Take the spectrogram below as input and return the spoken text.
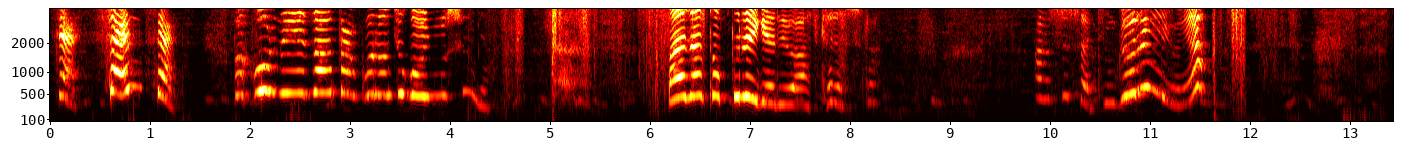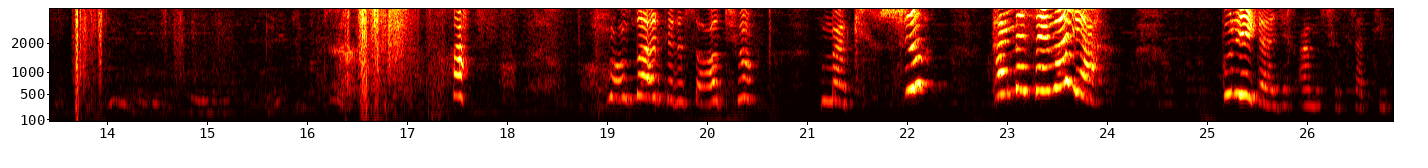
sen, sen, sen. Bak oraya zaten kurucu koymuşsun ya. Bazen top buraya geliyor arkadaşlar. Anasını satayım görünmüyor ya. Hah. Oldu arkadaşlar atıyorum. Bak şu pembe şey var ya. Buraya gelecek anasını satayım.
